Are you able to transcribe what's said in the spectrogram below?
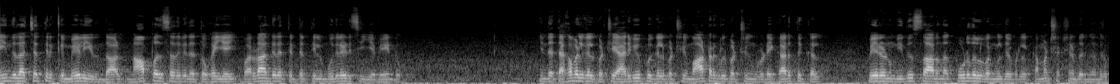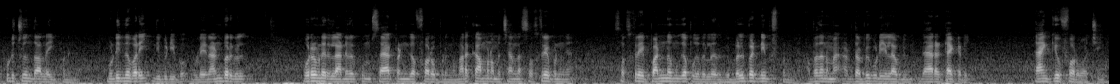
ஐந்து லட்சத்திற்கு மேல் இருந்தால் நாற்பது சதவீத தொகையை வருடாந்திர திட்டத்தில் முதலீடு செய்ய வேண்டும். இந்த தகவல்கள் பற்றி அறிவிப்புகள் பற்றி மாற்றங்கள் பற்றி உங்களுடைய கருத்துக்கள் வேறொன்றும் இது சார்ந்த கூடுதல் விவரங்கள் கமெண்ட் செக்ஷன் பெறுங்க பிடிச்சிருந்தால் லைக் பண்ணுங்கள். முடிந்தவரை இந்த வீடியோ உங்களுடைய நண்பர்கள் உறவினர்கள் அனைவருக்கும் ஷேர் பண்ணுங்க ஃபாலோ பண்ணுங்கள் மறக்காமல் நம்ம சேனலை சப்ஸ்கிரைப் பண்ணுங்கள் சப்ஸ்கிரைப் பண்ணுங்க பக்கத்தில் இருக்குது பெல் பட்டனை ப்ரெஸ் பண்ணுங்கள் அப்போ தான் நம்ம அடுத்த அப்படி கூட அப்படி டேரெக்டாக கிடைக்கும். தேங்க்யூ ஃபார் வாட்சிங்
